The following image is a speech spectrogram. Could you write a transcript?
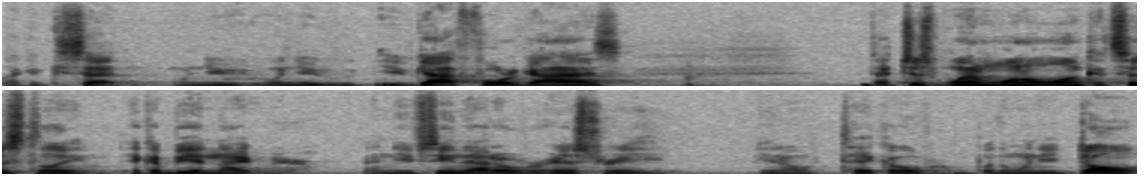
like I said, when you when you you've got four guys that just win one on one consistently, it could be a nightmare. And you've seen that over history, you know, take over. But when you don't,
